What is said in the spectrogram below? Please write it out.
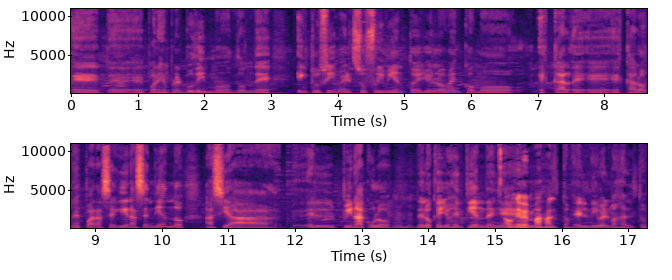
eh, eh, por ejemplo el budismo, donde inclusive el sufrimiento ellos lo ven como eh, escalones para seguir ascendiendo hacia el pináculo de lo que ellos entienden a un nivel más alto. El nivel más alto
